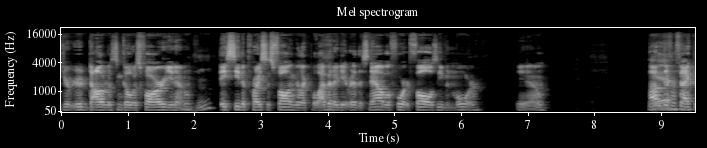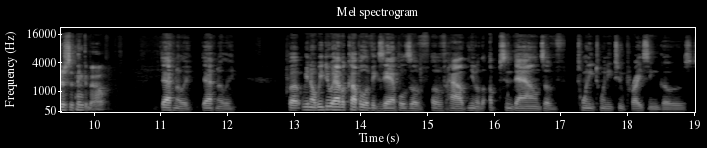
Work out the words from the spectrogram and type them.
your your dollar doesn't go as far. You know, hmm they see the prices falling. They're like, well, I better get rid of this now before it falls even more. You know, a lot of different factors to think about. definitely definitely but you know we do have a couple of examples of of how you know the ups and downs of 2022 pricing goes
